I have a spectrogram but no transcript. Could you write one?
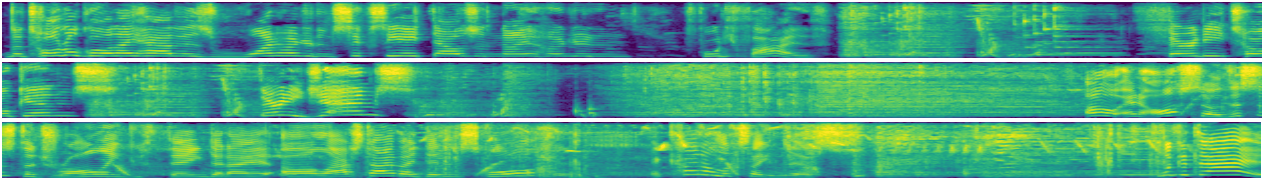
the total gold I have is 168,945. 30 tokens. 30 gems. And also, this is the drawing thing that I, uh, last time I did in school. It kind of looks like this. Look at that!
